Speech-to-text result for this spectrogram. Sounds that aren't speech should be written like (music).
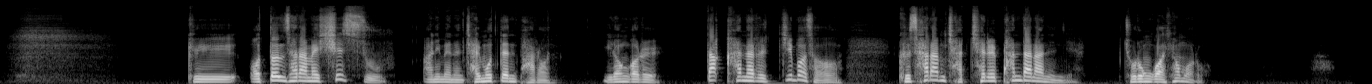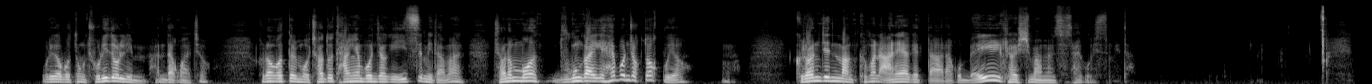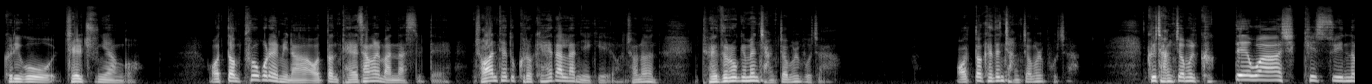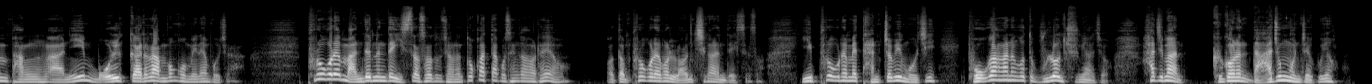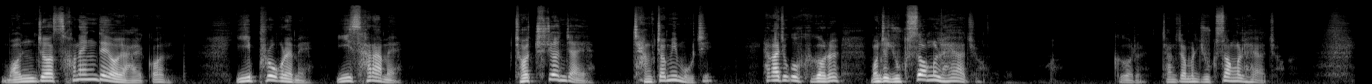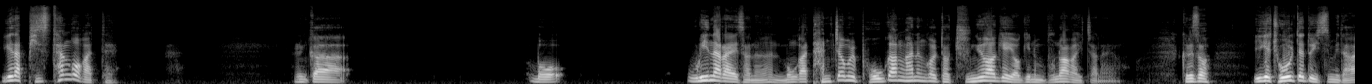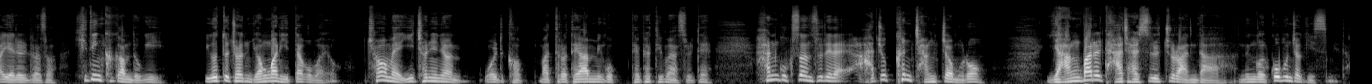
그 어떤 사람의 실수 아니면은 잘못된 발언 이런 거를 딱 하나를 찝어서 그 사람 자체를 판단하는 일 조롱과 혐오로 우리가 보통 조리돌림 한다고 하죠. 그런 것들 뭐 저도 당해본 적이 있습니다만 저는 뭐 누군가에게 해본 적도 없고요. 그런 짓만큼은 안 해야겠다라고 매일 결심하면서 살고 있습니다. 그리고 제일 중요한 거. 어떤 프로그램이나 어떤 대상을 만났을 때 저한테도 그렇게 해달란 얘기예요. 저는 되도록이면 장점을 보자. 어떻게든 장점을 보자. 그 장점을 극대화 시킬 수 있는 방안이 뭘까를 한번 고민해 보자. 프로그램 만드는 데 있어서도 저는 똑같다고 생각을 해요. 어떤 프로그램을 런칭하는 데 있어서 이 프로그램의 단점이 뭐지? 보강하는 것도 물론 중요하죠. 하지만 그거는 나중 문제고요. 먼저 선행되어야 할 건 이 프로그램에 이 사람의 저 출연자의 장점이 뭐지? 해가지고 그거를 먼저 육성을 해야죠. 그거를 장점을 육성을 해야죠. 이게 다 비슷한 것 같아. 그러니까 뭐 우리나라에서는 뭔가 단점을 보강하는 걸 더 중요하게 여기는 문화가 있잖아요. 그래서 이게 좋을 때도 있습니다. 예를 들어서 히딩크 감독이 이것도 전 연관이 있다고 봐요. 처음에 2002년 월드컵 맡으러 대한민국 대표팀에 왔을 때 한국 선수들의 아주 큰 장점으로 양발을 다 잘 쓸 줄 안다는 걸 꼽은 적이 있습니다.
